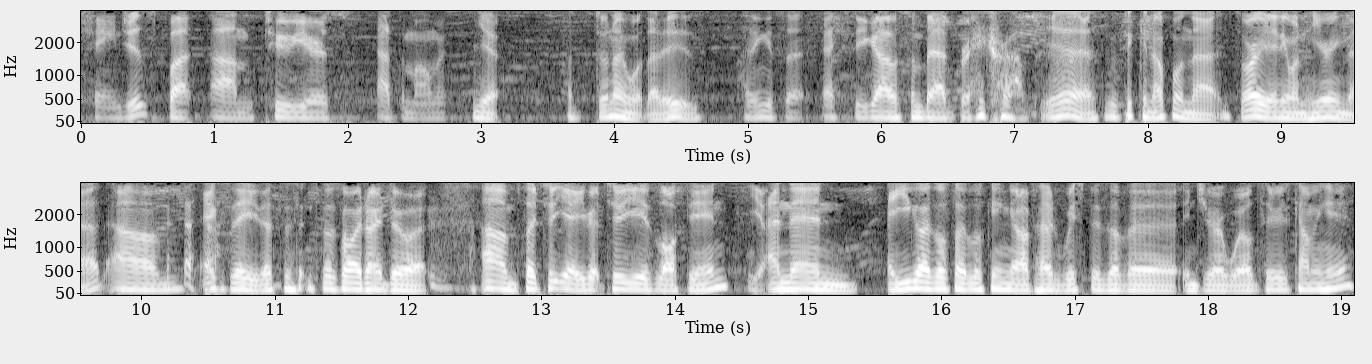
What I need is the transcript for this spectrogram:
changes, but um, two years at the moment. Yeah, I don't know what that is. I think it's an XC guy with some bad brake rub. Yeah, we're picking up on that. Sorry, anyone hearing that. Um, XE, that's that's why I don't do it. Um, so two, yeah, you've got two years locked in, Yeah. and then are you guys also looking? I've heard whispers of a enduro World Series coming here.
